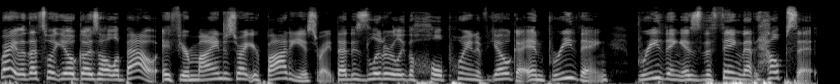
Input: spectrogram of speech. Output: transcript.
Right, but that's what yoga is all about. If your mind is right, your body is right. That is literally the whole point of yoga and breathing. Breathing is the thing that helps it.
